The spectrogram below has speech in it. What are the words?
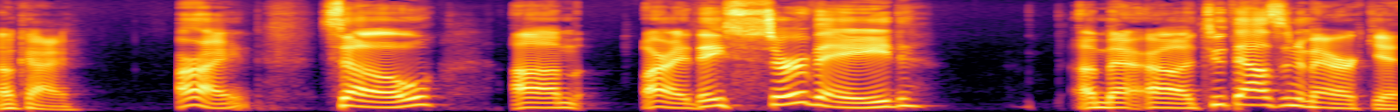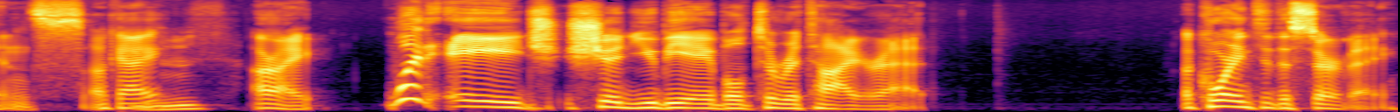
Okay. All right. So, um, all right, they surveyed Amer- uh, 2,000 Americans. Okay. Mhm. All right. What age should you be able to retire at, according to the survey?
